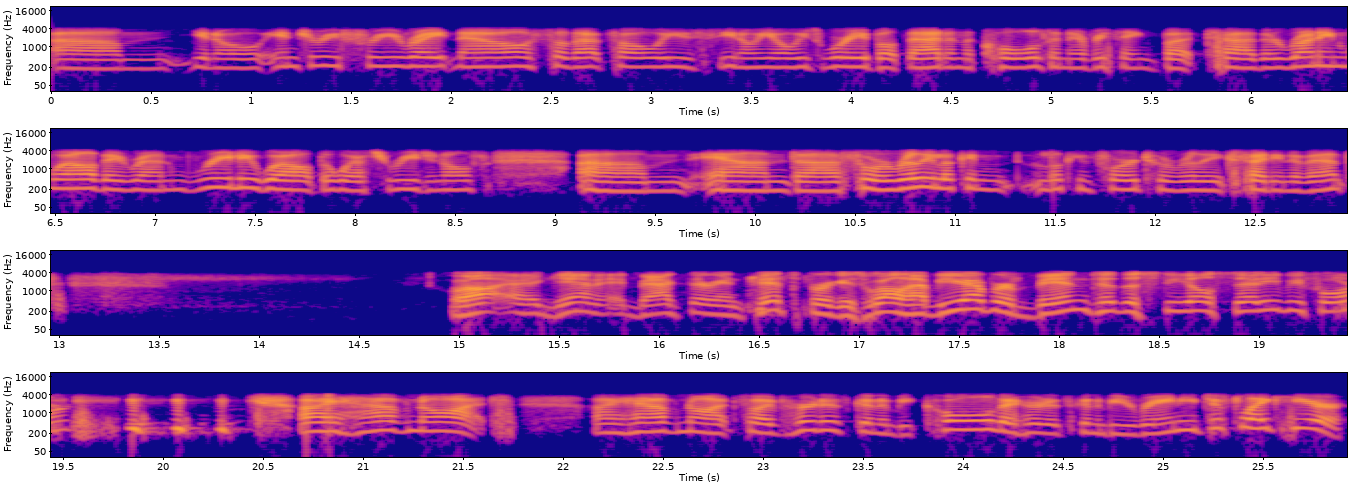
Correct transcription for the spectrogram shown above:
um, you know, injury free right now. So that's always, you know, you always worry about that in the cold and everything. But uh, they're running well. They ran really well at the West Regionals, um, and uh, so we're really looking looking forward to a really exciting event. Well, again, back there in Pittsburgh as well. Have you ever been to the Steel City before? I have not. I have not. So I've heard it's going to be cold. I heard it's going to be rainy, just like here.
